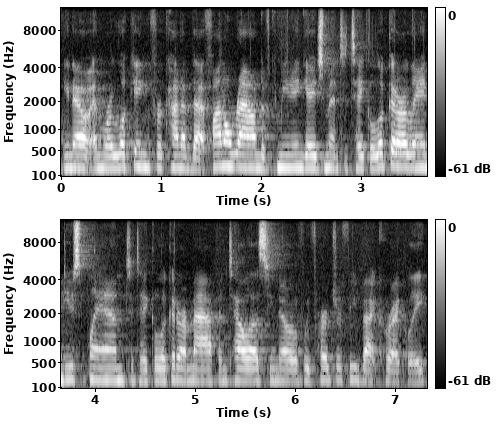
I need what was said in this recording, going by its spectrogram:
you know, and we're looking for kind of that final round of community engagement to take a look at our land use plan, to take a look at our map and tell us, you know, if we've heard your feedback correctly.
